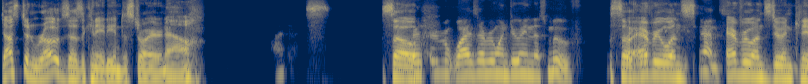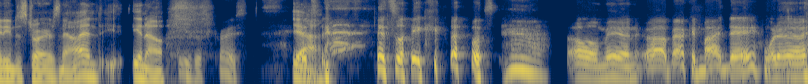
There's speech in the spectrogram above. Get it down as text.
dustin rhodes does a canadian destroyer now What? so Why is, everyone, why is everyone doing this move? so Like, everyone's everyone's doing Canadian destroyers now, and you know, Jesus Christ. yeah, It's, it's like, oh man, uh, back in my day when uh,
